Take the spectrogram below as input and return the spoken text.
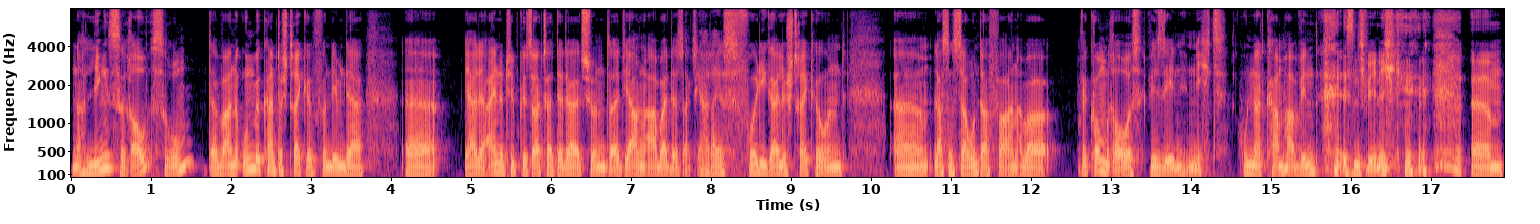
nach links raus rum. Da war eine unbekannte Strecke, von dem der, äh, ja, der eine Typ gesagt hat, der da halt schon seit Jahren arbeitet, der sagt, ja, da ist voll die geile Strecke und äh, lass uns da runterfahren. Aber wir kommen raus, wir sehen nichts. 100 km/h Wind ist nicht wenig. ähm,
